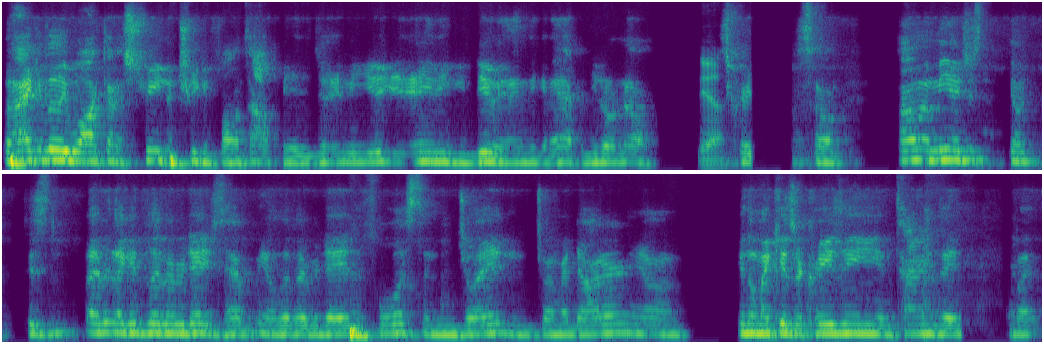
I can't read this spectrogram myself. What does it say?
But I could literally walk down a street and a tree can fall on top of me. I mean, you, anything you can do, anything can happen. You don't know. Yeah, it's crazy. So, um, I mean, I just you know, just like I live every day, just have you know, live every day to the fullest and enjoy it and enjoy my daughter. You know, and, even though my kids are crazy and times they, but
